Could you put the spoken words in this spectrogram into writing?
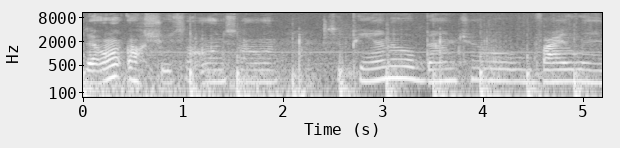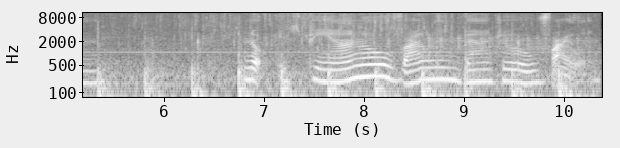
Is that on? Oh shoot, it's not on, it's not on. So piano, banjo, violin. No, it's piano, violin, banjo, violin.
